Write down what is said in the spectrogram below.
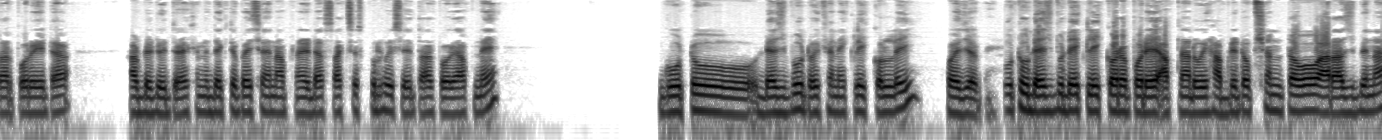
তারপরে এটা আপডেট হইতো। এখানে দেখতে পাইছেন আপনার এটা সাকসেসফুল হয়েছে তারপরে আপনি গো টু ড্যাশবোর্ড ওইখানে ক্লিক করলেই হয়ে যাবে। গো টু ড্যাশবোর্ডে ক্লিক করার পরে আপনার ওই আপডেট অপশনটাও আর আসবে না।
